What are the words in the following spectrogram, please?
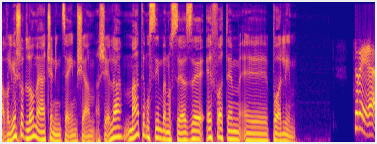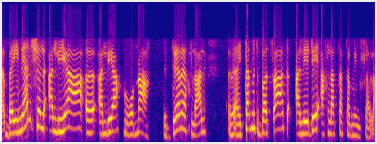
אבל יש עוד לא מעט שנמצאים שם. השאלה, מה אתם עושים בנושא הזה? איפה אתם אה, פועלים? תראה, בעניין של עלייה, עלייה אחרונה, בדרך כלל הייתה מתבצעת על ידי החלטת הממשלה,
